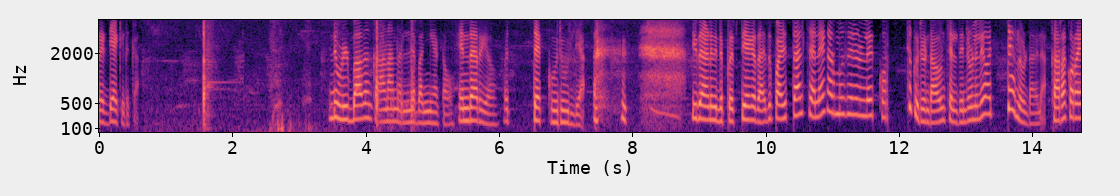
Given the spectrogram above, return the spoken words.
റെഡിയാക്കി എടുക്കാം ഇതിന്റെ ഉൾഭാഗം കാണാൻ നല്ല ഭംഗിയാട്ടോ. എന്താ അറിയോ ഒറ്റ കുരുവില്ല. ഇതാണ് ഇതിന്റെ പ്രത്യേകത. ഇത് പഴുത്താൽ ചില കർമ്മൂസേനുള്ളിൽ കുറച്ച് കുരുണ്ടാവും ചിലതിന്റെ ഉള്ളിൽ ഒറ്റയൊന്നും ഉണ്ടാവില്ല. കറ കുറേ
